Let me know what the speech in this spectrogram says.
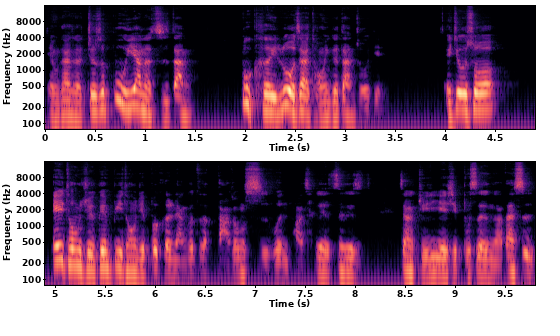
有没有看出？就是不一样的子弹不可以落在同一个弹着点，也就是说，A 同学跟 B 同学不可能两个都打中十分啊。这个这个这样举例也许不是很好，但是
